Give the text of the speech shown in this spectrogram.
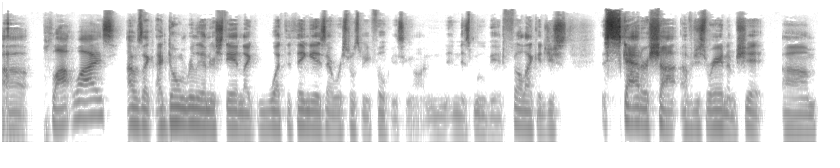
uh plot wise i was like i don't really understand like what the thing is that we're supposed to be focusing on in, in this movie. It felt like it just scatter shot of just random shit. Um,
